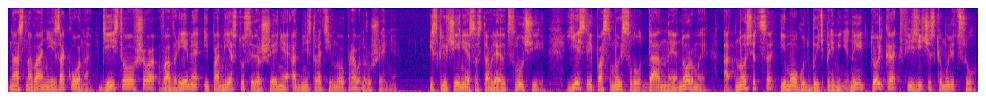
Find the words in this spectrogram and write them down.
на основании закона, действовавшего во время и по месту совершения административного правонарушения. Исключения составляют случаи, если по смыслу данные нормы относятся и могут быть применены только к физическому лицу.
